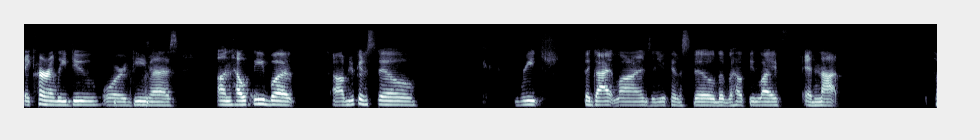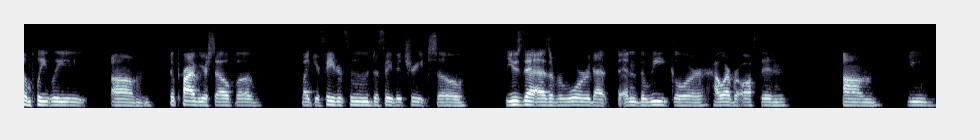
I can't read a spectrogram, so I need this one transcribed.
they currently do or deem as unhealthy but um, you can still reach the guidelines and you can still live a healthy life and not completely um deprive yourself of like your favorite food, or favorite treat. So use that as a reward at the end of the week or however often um you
